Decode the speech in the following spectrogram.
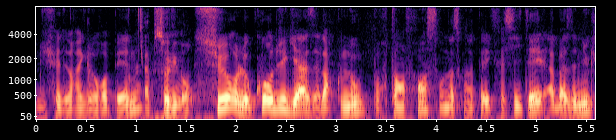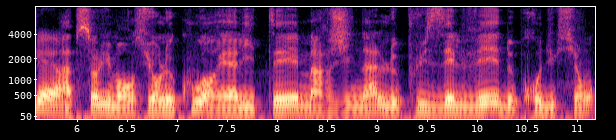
du fait de règles européennes, Absolument. sur le cours du gaz, alors que nous, pourtant en France, on a ce qu'on appelle l'électricité à base de nucléaire. Absolument, sur le coût en réalité marginal le plus élevé de production.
